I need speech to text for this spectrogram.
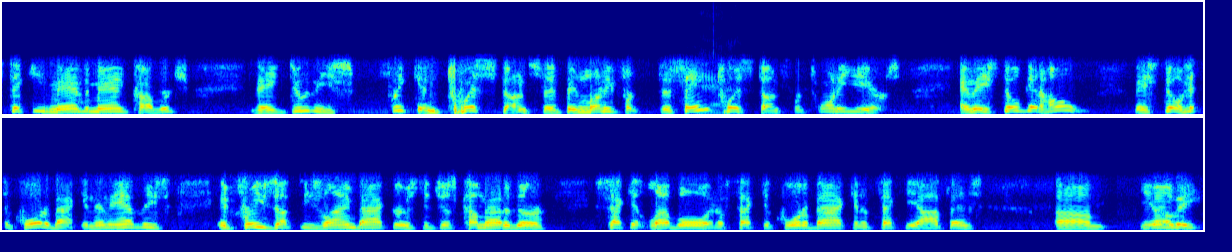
sticky man to man coverage. They do these freaking twist stunts. They've been running for the same yeah. twist stunts for 20 years, and they still get home. They still hit the quarterback, and then they have these. It frees up these linebackers to just come out of their second level and affect the quarterback and affect the offense. Um, you know, they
